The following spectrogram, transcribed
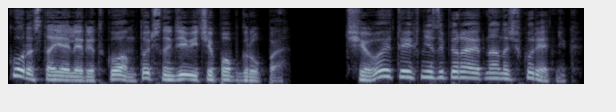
Куры стояли редком, точно девичья поп-группа. Чего это их не запирают на ночь в курятник?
